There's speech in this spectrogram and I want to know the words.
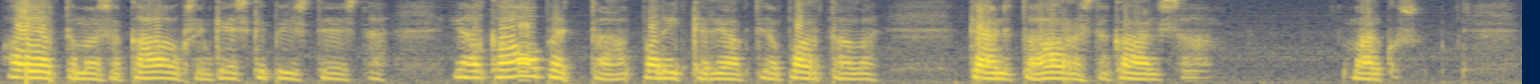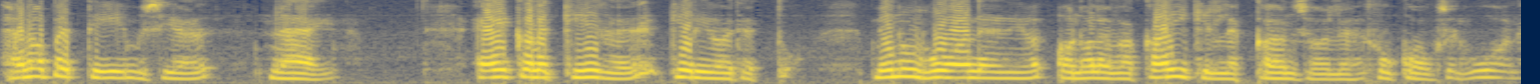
aiheuttamansa kaauksen keskipisteestä ja alkaa opettaa paniikkireaktion partaalla käynyttä harrasta kansaa. Markus. Hän opetti ihmisiä näin. Eikö ole kirjoitettu, minun huoneeni on oleva kaikille kansoille rukouksen huone.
